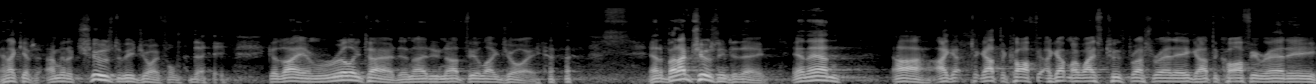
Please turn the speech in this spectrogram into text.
And I kept saying, I'm going to choose to be joyful today because I am really tired and I do not feel like joy. and, but I'm choosing today. And then uh, I got, got the coffee, I got my wife's toothbrush ready, got the coffee ready.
